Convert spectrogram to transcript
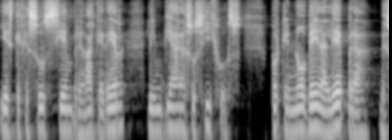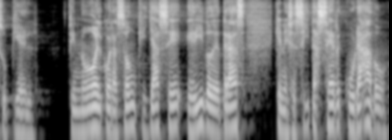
Y es que Jesús siempre va a querer limpiar a sus hijos, porque no ve la lepra de su piel, sino el corazón que yace herido detrás, que necesita ser curado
